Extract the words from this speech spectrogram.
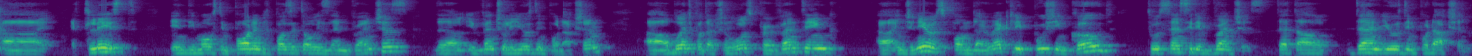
at least in the most important repositories and branches that are eventually used in production. Uh, branch protection rules preventing uh, engineers from directly pushing code to sensitive branches that are then used in production.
